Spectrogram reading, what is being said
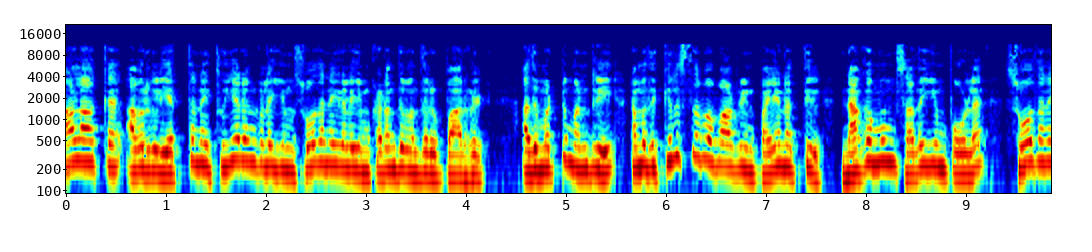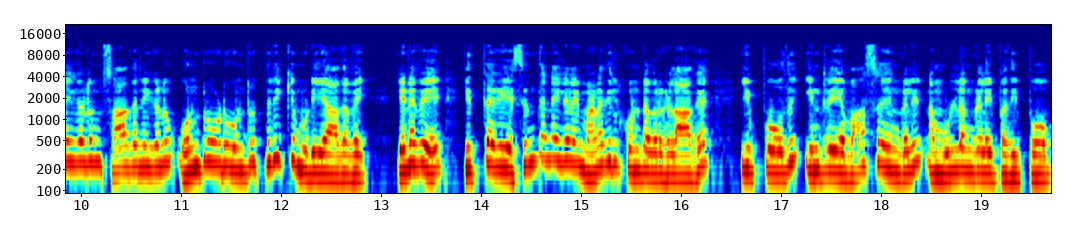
ஆளாக்க அவர்கள் எத்தனை துயரங்களையும் சோதனைகளையும் கடந்து வந்திருப்பார்கள். அது மட்டுமன்றி நமது கிறிஸ்தவ வாழ்வின் பயணத்தில் நகமும் சதையும் போல சோதனைகளும் சாதனைகளும் ஒன்றோடு ஒன்று பிரிக்க முடியாதவை. எனவே இத்தகைய சிந்தனைகளை மனதில் கொண்டவர்களாக இப்போது இன்றைய வாசகங்களில் நம் உள்ளங்களை பதிப்போம்.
